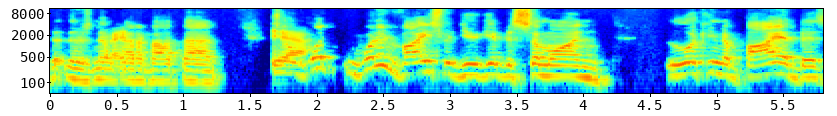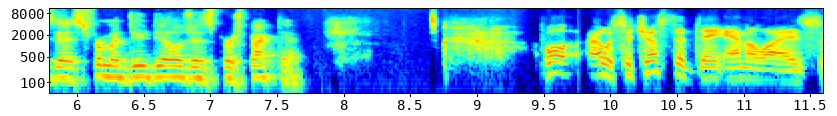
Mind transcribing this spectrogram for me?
There's no right. doubt about that. So yeah. what what advice would you give to someone looking to buy a business from a due diligence perspective well, I would suggest that they analyze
